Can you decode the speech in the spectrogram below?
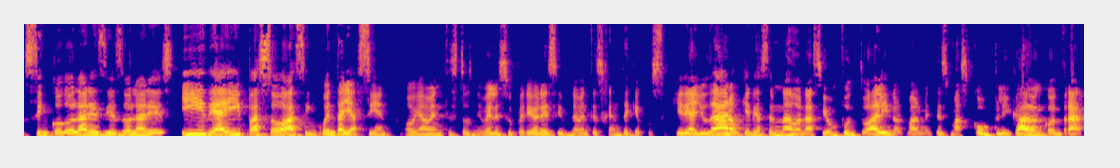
cinco dólares, diez dólares, y de ahí paso a 50 y a 100. Obviamente estos niveles superiores simplemente es gente que pues quiere ayudar o quiere hacer una donación puntual y normalmente es más complicado encontrar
